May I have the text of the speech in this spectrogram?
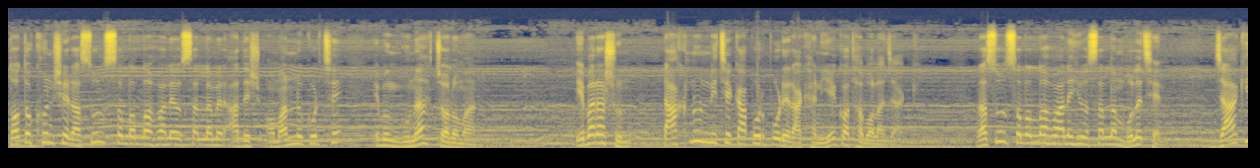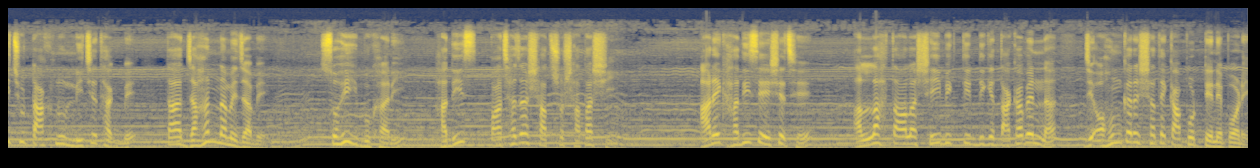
ততক্ষণ সে রাসূল সাল্লাহ আলাইসাল্লামের আদেশ অমান্য করছে এবং গুনাহ চলমান। এবার আসুন, টাকনুর নিচে কাপড় পরে রাখা নিয়ে কথা বলা যাক। রাসূল সাল্লাহ আলহি ওসাল্লাম বলেছেন, যা কিছু টাকনুর নিচে থাকবে, তা জাহান নামে যাবে। সহিহ বুখারি, হাদিস পাঁচ হাজার সাতশো সাতাশি। আরেক হাদিসে এসেছে আল্লাহ তাআলা সেই ব্যক্তির দিকে তাকাবেন না যে অহংকারের সাথে কাপড় টেনে পড়ে।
